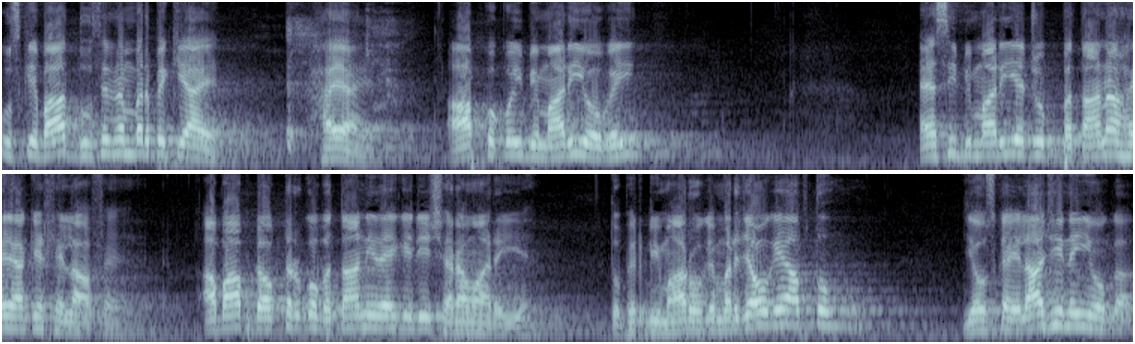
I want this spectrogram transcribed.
उसके बाद दूसरे नंबर पे क्या है? हया है। आपको कोई बीमारी हो गई, ऐसी बीमारी है जो बताना हया के ख़िलाफ़ है। अब आप डॉक्टर को बता नहीं रहे कि जी शर्म आ रही है तो फिर बीमार हो गए मर जाओगे आप तो या उसका इलाज ही नहीं होगा।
